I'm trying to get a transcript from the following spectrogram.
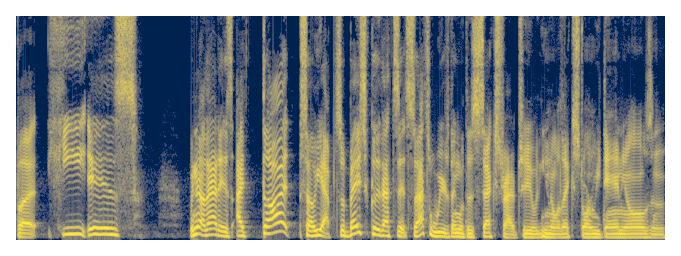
but he is. We know that is. I thought so. Yeah. So basically, that's it. So that's a weird thing with his sex drive too. You know, with like Stormy Daniels and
